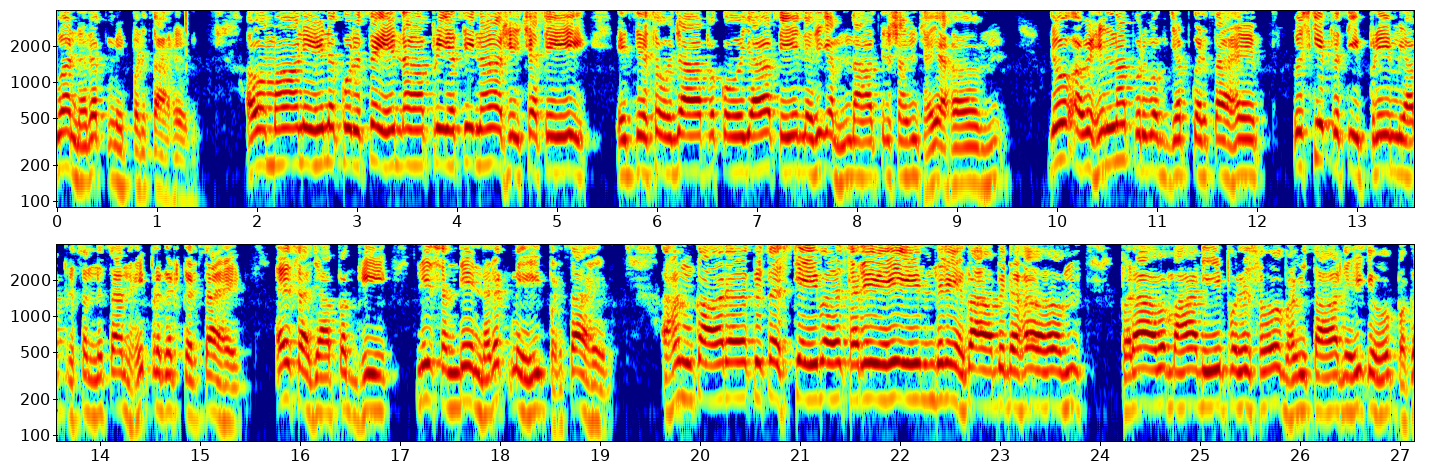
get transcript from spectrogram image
वह नरक में पड़ता है। अवमान न कुरते न प्रियति न शिष्यते इदृशो जापको जाते निर्यम नात्र संशय। जो अवहेलना पूर्वक जप करता है उसके प्रति प्रेम या प्रसन्नता नहीं प्रकट करता है। ऐसा जापक भी निसंदेह नरक में ही पड़ता है। अहंकार कृतश्चैव सर्वेन्द्रियगामिड परावमानी पुरुषो भविता निर्जोपग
